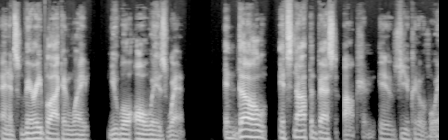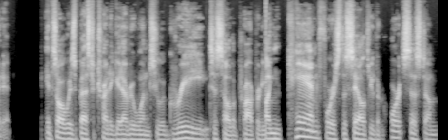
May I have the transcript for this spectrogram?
and it's very black and white, you will always win. And though it's not the best option if you could avoid it, it's always best to try to get everyone to agree to sell the property. You can force the sale through the court system.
